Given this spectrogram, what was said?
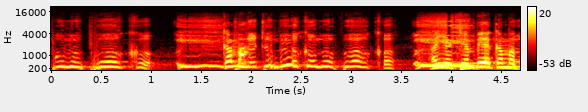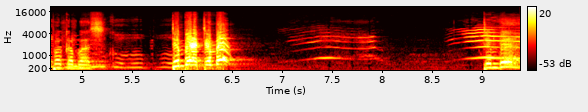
Kama paka. kama? Tunatembea kama paka. Aya, tembea kama paka basi. Tembea, tembea, tembea.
